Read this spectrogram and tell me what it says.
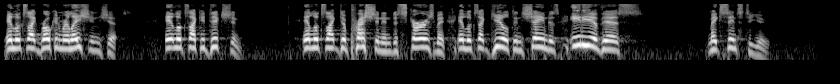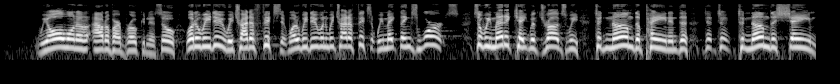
It looks like broken relationships, it looks like addiction. It looks like depression and discouragement. It looks like guilt and shame. Does any of this make sense to you? We all want out of our brokenness. So, what do we do? We try to fix it. What do we do when we try to fix it? We make things worse. So, we medicate with drugs we, to numb the pain and to, to, to, to numb the shame.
